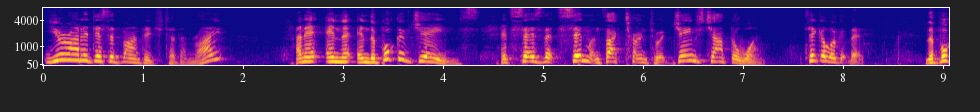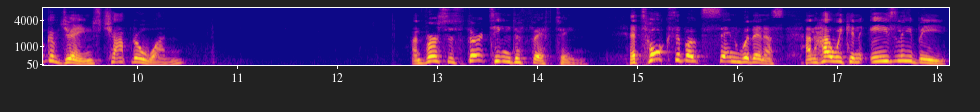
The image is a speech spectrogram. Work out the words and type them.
you're at a disadvantage to them, right? And in the, in the book of James, it says that sin, in fact, turn to it. James chapter 1. Take a look at this. The book of James, chapter 1, and verses 13 to 15. It talks about sin within us and how we can easily be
